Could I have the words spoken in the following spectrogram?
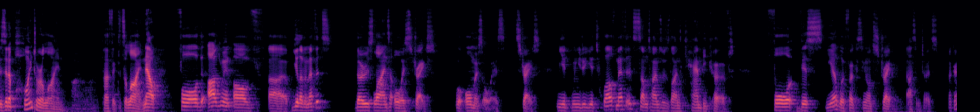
Is it a point or a line? Oh, it's a line. Perfect. It's a line. Now, for the argument of uh, year 11 methods, those lines are always straight. Well, almost always straight. You, when you do year 12 methods, sometimes those lines can be curved. For this year, we're focusing on straight asymptotes. Okay?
